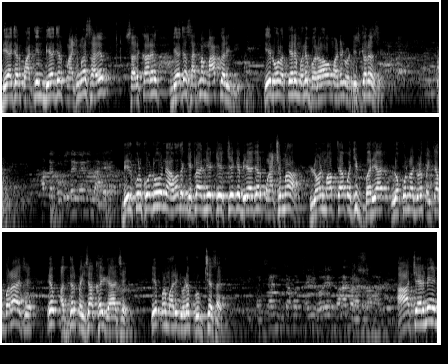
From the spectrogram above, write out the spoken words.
બે હજાર પાંચની બે હજાર પાંચમાં સાહેબ સરકારે બે હજાર સાતમાં માફ કરી હતી. એ લોન અત્યારે મને ભરાવવા માટે નોટિસ કરે છે આપણે ખોટું થયું હોય તેવું લાગે છે બિલકુલ ખોટું ને આવા તો કેટલા અન્ય કેસ છે કે બે હજાર પાંચમાં લોન માફ થયા પછી ભર્યા લોકોના જોડે પૈસા ભરાયા છે એ અધ્ધર પૈસા ખાઈ ગયા છે. એ પણ મારી જોડે પ્રૂફ છે સાહેબ. આ ચેરમેન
